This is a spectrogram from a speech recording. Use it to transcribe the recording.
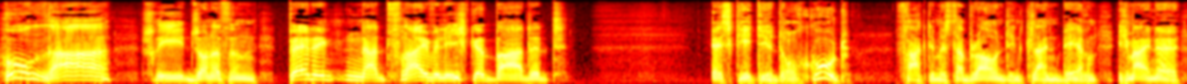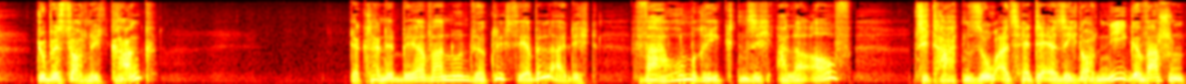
Hurra! schrie Jonathan. Paddington hat freiwillig gebadet. Es geht dir doch gut, fragte Mr. Brown den kleinen Bären. Ich meine, du bist doch nicht krank? Der kleine Bär war nun wirklich sehr beleidigt. Warum regten sich alle auf? Sie taten so, als hätte er sich noch nie gewaschen.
